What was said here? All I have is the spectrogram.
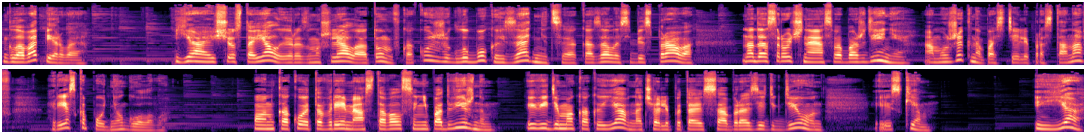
Глава первая. Я еще стояла и размышляла о том, в какой же глубокой заднице оказалась без права на досрочное освобождение, а мужик на постели, простонав, резко поднял голову. Он какое-то время оставался неподвижным, и, видимо, как и я, вначале пытаясь сообразить, где он и с кем. И я,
